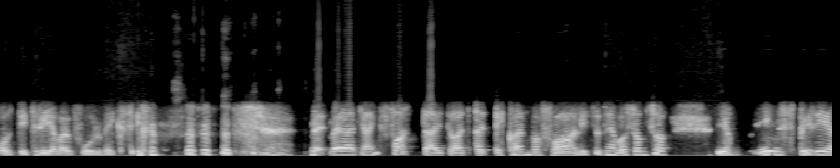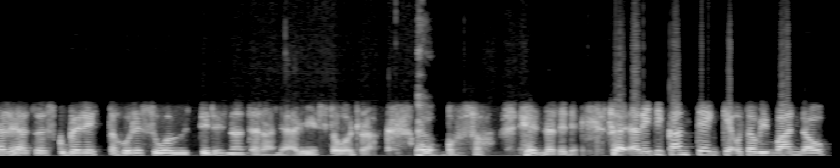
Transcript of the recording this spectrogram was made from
83 var ju fullväxig. men, men att jag inte fattade att, att det kan vara farligt. Och det var som så jag inspirerad att jag skulle berätta hur det såg ut i den där i ståldrack. Mm. Och, och så hände det. Så jag riktigt kan tänka, och då vi bandade upp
